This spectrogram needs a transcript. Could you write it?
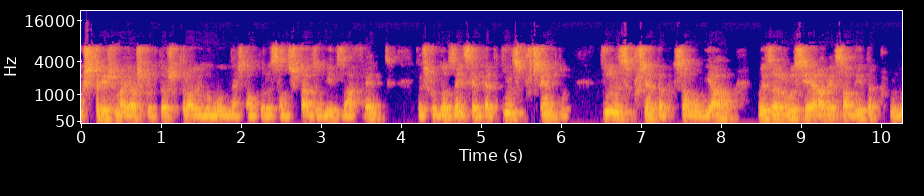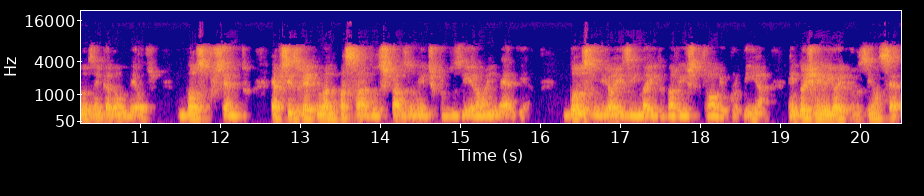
os três maiores produtores de petróleo do mundo nesta altura são os Estados Unidos, à frente, eles produzem cerca de 15%, 15% da produção mundial, pois a Rússia e a Arábia Saudita produzem cada um deles 12%. É preciso ver que no ano passado os Estados Unidos produziram, em média, 12 milhões e meio de barris de petróleo por dia, em 2008 produziam 7.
